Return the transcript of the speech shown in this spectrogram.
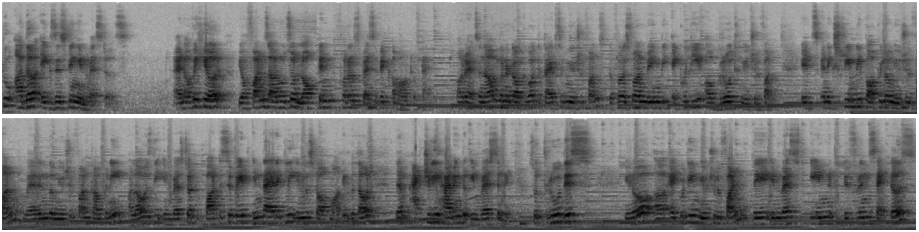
to other existing investors. And over here, your funds are also locked in for a specific amount of time. Alright, so now I'm going to talk about the types of mutual funds. The first one being the equity or growth mutual fund. It's an extremely popular mutual fund wherein the mutual fund company allows the investor to participate indirectly in the stock market without them actually having to invest in it. So through this you know uh, equity mutual fund they invest in different sectors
